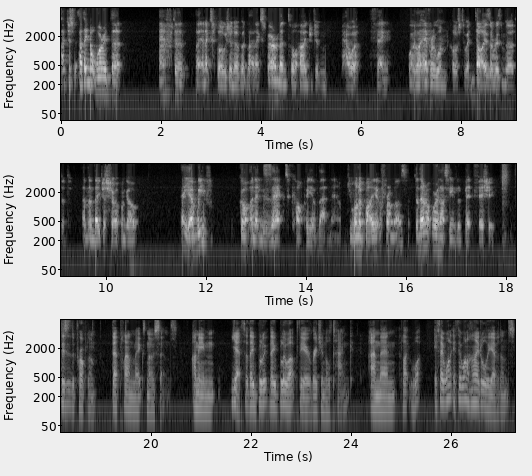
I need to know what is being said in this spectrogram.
I just are they not worried that after like an explosion of like an experimental hydrogen power thing, where like everyone close to it dies or is murdered, and then they just show up and go, "Hey, yeah, we've got an exact copy of that now. Do you want to buy it from us?" Do they not worry that seems a bit fishy? This is the problem. Their plan makes no sense. I mean, yeah, so they blew they blew up the original tank, and then like what if they want if they want to hide all the evidence,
